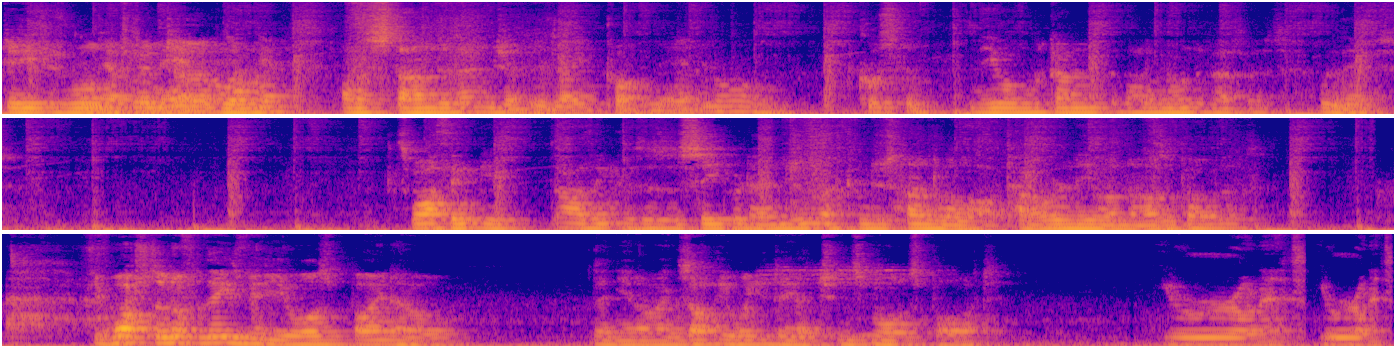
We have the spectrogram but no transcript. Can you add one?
Did he just run You'd the twin it, turbo on, on a standard Just engine? with, like proper mate and all, custom. You would have gone into that amount of effort with Yeah. this. So I think you, I think this is a secret engine that can just handle a lot of power and no one knows about it. If you've watched enough of these videos by now, then you know exactly what you do at Chintz Motorsport. You run it. You run it.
